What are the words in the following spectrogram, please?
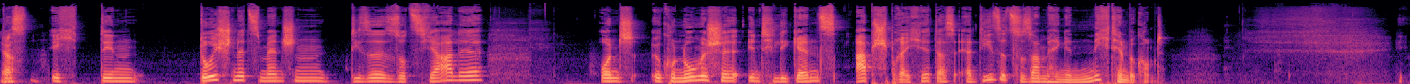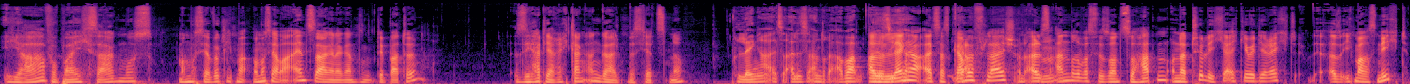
dass ich den Durchschnittsmenschen diese soziale und ökonomische Intelligenz abspreche, dass er diese Zusammenhänge nicht hinbekommt. Ja, wobei ich sagen muss, man muss ja wirklich mal, man muss ja mal eins sagen in der ganzen Debatte. Sie hat ja recht lang angehalten bis jetzt, ne? Länger als alles andere. Aber Also länger kann- als das Ja. Gammelfleisch und alles andere, was wir sonst so hatten. Und natürlich, ja, ich gebe dir recht. Also ich mache es nicht.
